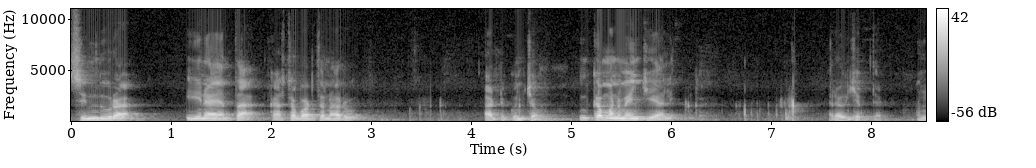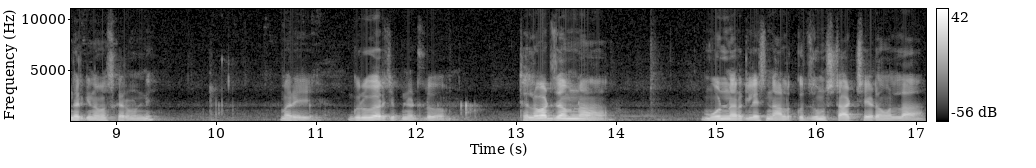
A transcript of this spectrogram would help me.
సింధూర ఈయన ఎంత కష్టపడుతున్నారు? అటు కొంచెం ఇంకా మనం ఏం చేయాలి? రవి చెప్తాడు. అందరికీ నమస్కారం అండి. మరి గురుగారు చెప్పినట్లు తెల్లవారుజామున మూడున్నరకు లేచి నాలుగుకు జూమ్ స్టార్ట్ చేయడం వల్ల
